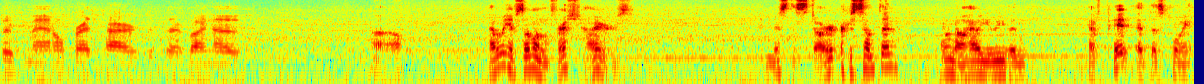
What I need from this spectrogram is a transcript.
Superman on fresh tires, just so everybody knows. Uh oh. How do we have someone with fresh tires? Missed the start or something? I don't know how you even have pit at this point.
